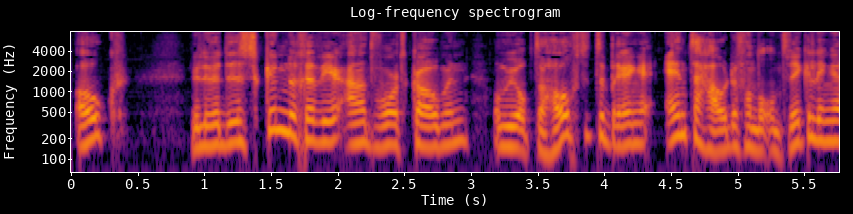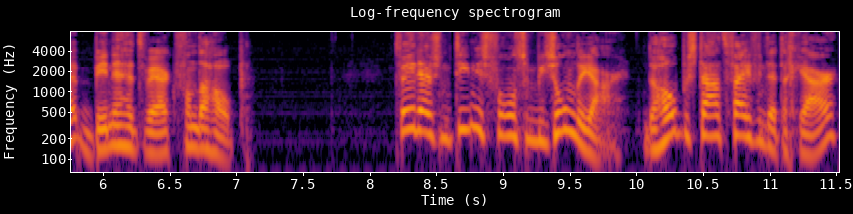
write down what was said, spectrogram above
Ook willen we de deskundigen weer aan het woord komen om u op de hoogte te brengen en te houden van de ontwikkelingen binnen het werk van De Hoop. 2010 is voor ons een bijzonder jaar. De Hoop bestaat 35 jaar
